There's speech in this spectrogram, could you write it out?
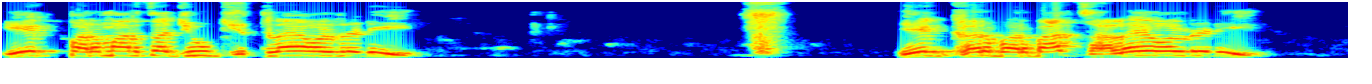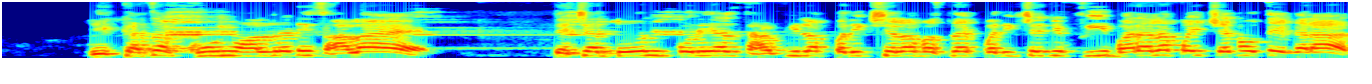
एक परमारचा जीव घेतलाय ऑलरेडी एक घर बर्बाद झालंय ऑलरेडी एकाचा खून ऑलरेडी झालाय. त्याच्या दोन पोरी आज दहावीला परीक्षेला बसलाय परीक्षेची फी भरायला पैसे नव्हते घरात.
